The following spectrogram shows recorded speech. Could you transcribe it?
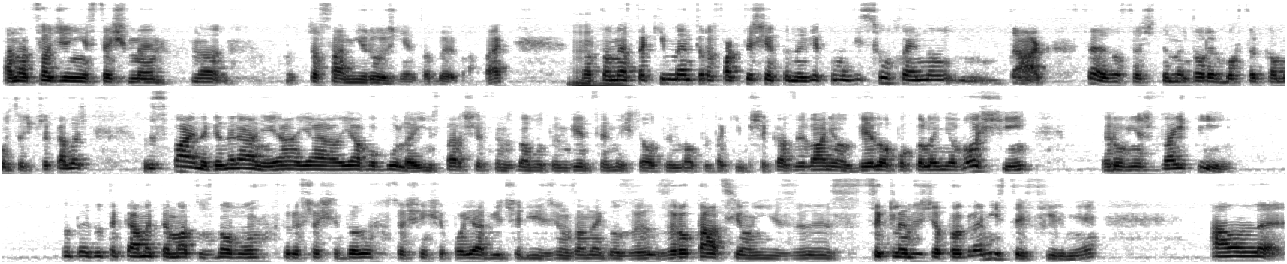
a na co dzień jesteśmy, no, czasami różnie to bywa, tak? Mhm. Natomiast taki mentor faktycznie w pewnym wieku mówi, słuchaj, no tak, chcę zostać tym mentorem, bo chcę komuś coś przekazać. To jest fajne, generalnie ja, ja, ja w ogóle, im starszy jestem znowu, tym więcej myślę o tym, o tym takim przekazywaniu, wielopokoleniowości, również w IT. tutaj dotykamy tematu znowu, który wcześniej, do, wcześniej się pojawił, czyli związanego z, z rotacją i z, z, cyklem życia programisty w firmie, ale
